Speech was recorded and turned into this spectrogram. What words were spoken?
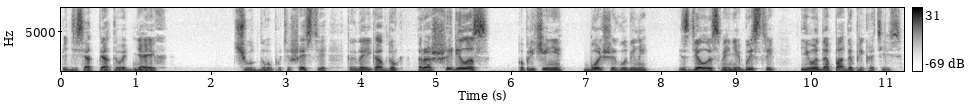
55-го дня их чудного путешествия, когда река вдруг расширилась по причине большей глубины, сделалась менее быстрой, и водопады прекратились.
